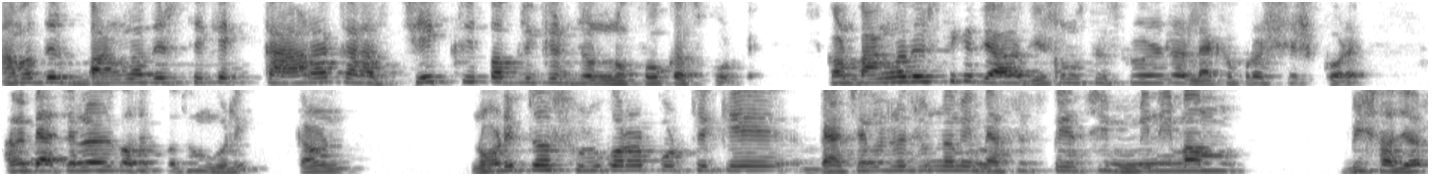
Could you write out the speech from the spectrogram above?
আমাদের বাংলাদেশ থেকে কারা কারা চেক রিপাবলিকের জন্য ফোকাস করবে? কারণ বাংলাদেশ থেকে যারা যে সমস্ত স্টুডেন্টরা লেখাপড়া শেষ করে আমি ব্যাচেলারের কথা প্রথম বলি কারণ নডিপটা শুরু করার পর থেকে ব্যাচেলারের জন্য আমি মেসেজ পেয়েছি মিনিমাম বিশ হাজার।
